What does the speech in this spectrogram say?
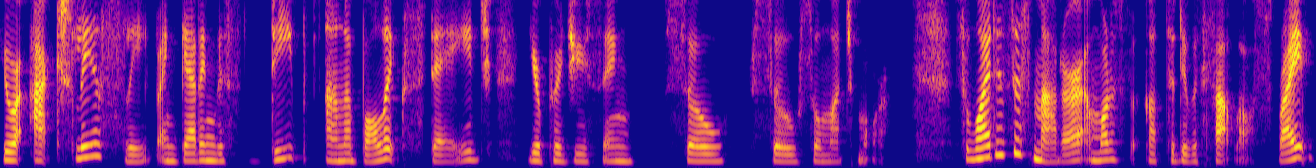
you're actually asleep and getting this deep anabolic stage, you're producing so, so, so much more. So, why does this matter and what has it got to do with fat loss, right?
